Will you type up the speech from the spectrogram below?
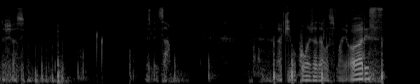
deixa assim. Beleza. Aqui eu vou com as janelas maiores.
